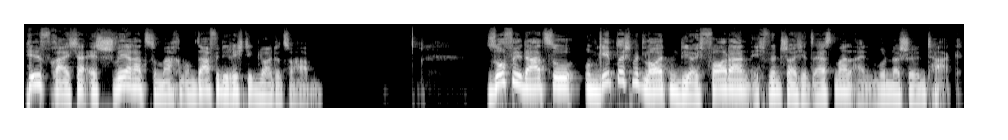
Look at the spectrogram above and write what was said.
hilfreicher, es schwerer zu machen, um dafür die richtigen Leute zu haben. So viel dazu. Umgebt euch mit Leuten, die euch fordern. Ich wünsche euch jetzt erstmal einen wunderschönen Tag.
